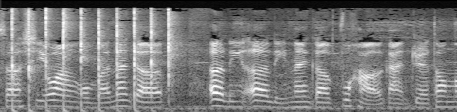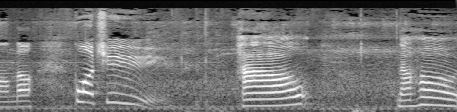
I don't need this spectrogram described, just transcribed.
所以希望我们那个二零二零那个不好的感觉，通通都过去。好，然后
